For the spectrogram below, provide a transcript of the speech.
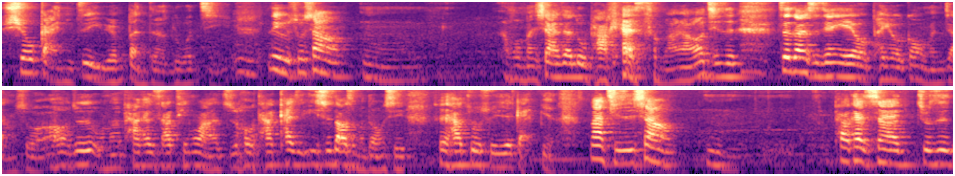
修改你自己原本的逻辑，嗯，例如说像嗯。我们现在在录 podcast 嘛，然后其实这段时间也有朋友跟我们讲说，哦，就是我们的 podcast 他听完了之后，他开始意识到什么东西，所以他做出一些改变。那其实像嗯，podcast 现在就是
